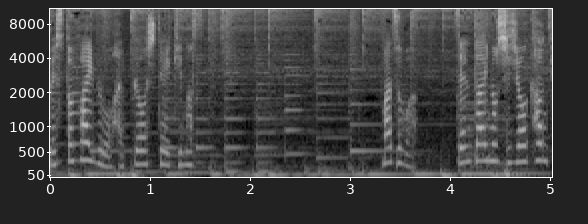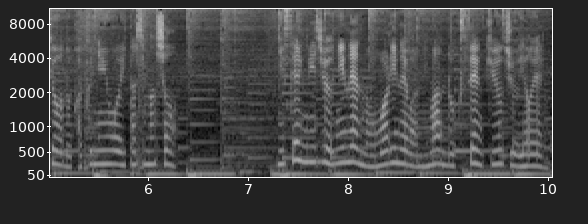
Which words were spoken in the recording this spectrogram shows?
ベスト5を発表していきます。まずは、全体の市場環境の確認をいたしましょう。2022年の終値は26,094円。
